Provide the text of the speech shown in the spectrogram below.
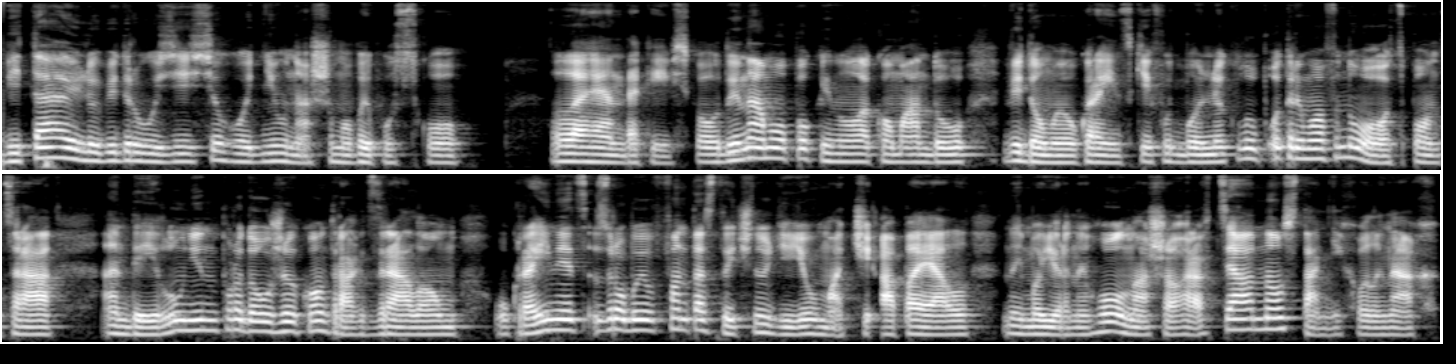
вітаю, любі друзі! Сьогодні у нашому випуску. Легенда київського Динамо покинула команду. Відомий український футбольний клуб отримав нового спонсора. Андрій Лунін продовжив контракт з Реалом. Українець зробив фантастичну дію в матчі АПЛ. Неймовірний гол нашого гравця на останніх хвилинах.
